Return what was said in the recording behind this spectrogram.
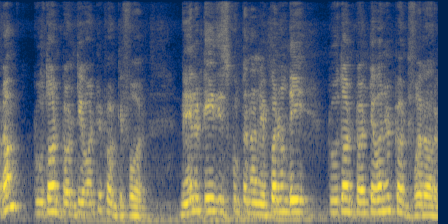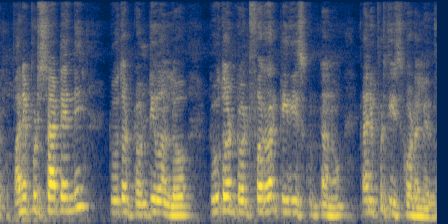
from two thousand twenty one to twenty four నేను టీ తీసుకుంటున్నాను ఎప్పటి నుండి? Two thousand twenty one twenty four వరకు. పని ఎప్పుడు స్టార్ట్ అయింది? టూ థౌజండ్ ట్వంటీ వన్లో టూ థౌజండ్ ట్వంటీ ఫోర్ వరకు టీ తీసుకుంటున్నాను కానీ ఇప్పుడు తీసుకోవడం లేదు.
